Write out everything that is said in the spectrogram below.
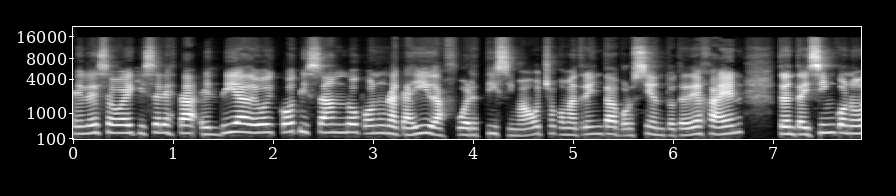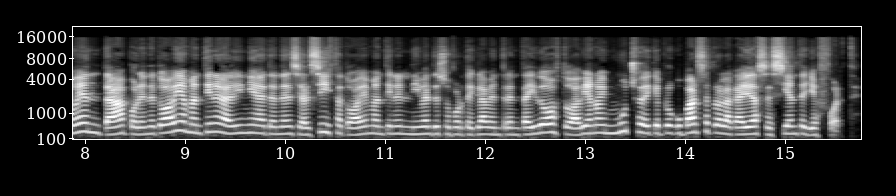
El SOXL está el día de hoy cotizando con una caída fuertísima, 8,30%. Te deja en 35,90. Por ende, todavía mantiene la línea de tendencia alcista, todavía mantiene el nivel de soporte clave en 32. Todavía no hay mucho de qué preocuparse, pero la caída se siente y es fuerte.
